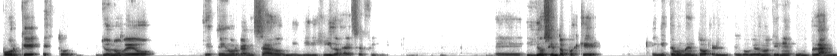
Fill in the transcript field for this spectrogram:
Porque esto, yo no veo que estén organizados ni dirigidos a ese fin. Eh, y yo siento pues que en este momento el, el gobierno no tiene un plan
